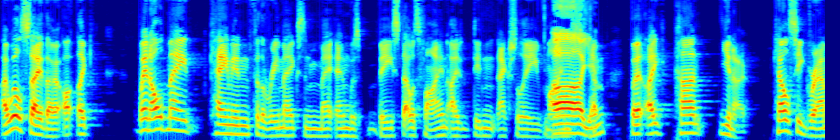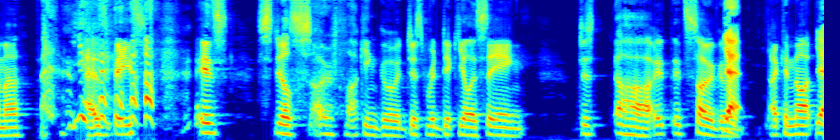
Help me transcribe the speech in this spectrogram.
I will say though, uh, like when Old Mate came in for the remakes and ma- and was Beast, that was fine. I didn't actually mind Oh, him, but I can't. You know, Kelsey Grammer as Beast is still so fucking good. Just ridiculous seeing. Just ah, it, it's so good. Yeah. I cannot. Yeah.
